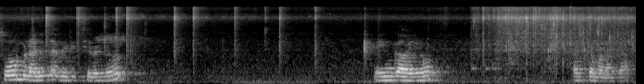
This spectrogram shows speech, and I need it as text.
சோம்பு நல்லா வெடிச்சிடணும். வெங்காயம் பச்சை மிளகாய்.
